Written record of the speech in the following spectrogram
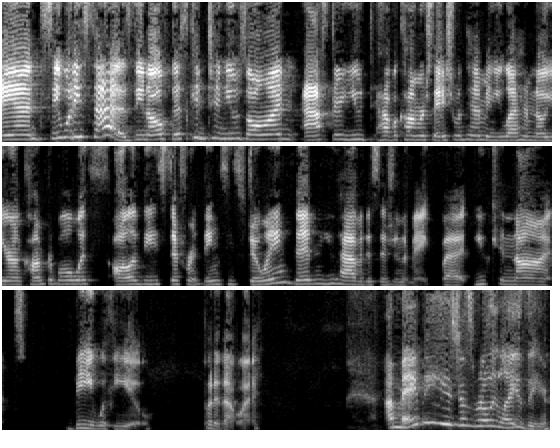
and see what he says. You know, if this continues on after you have a conversation with him and you let him know you're uncomfortable with all of these different things he's doing, then you have a decision to make. But you cannot be with you. Put it that way. Uh, maybe he's just really lazy,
